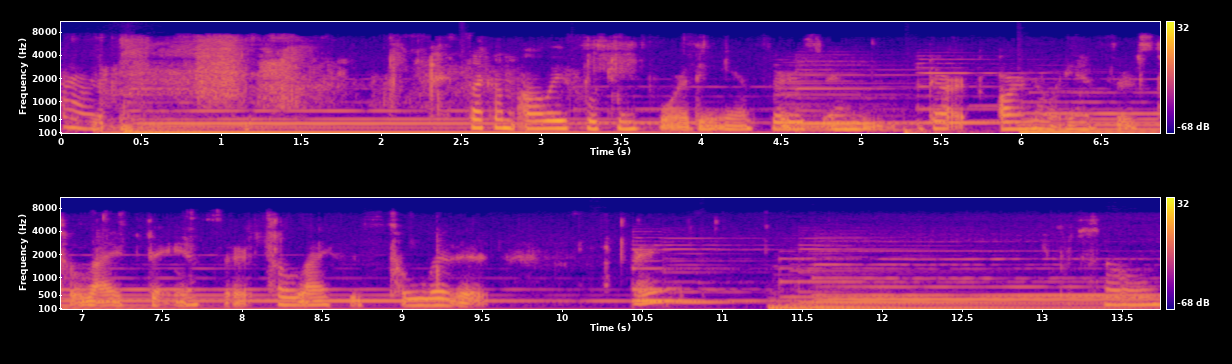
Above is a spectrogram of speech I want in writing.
I don't know. It's like I'm always looking for the answers, and there are no answers to life. The answer to life is to live it, right? So.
